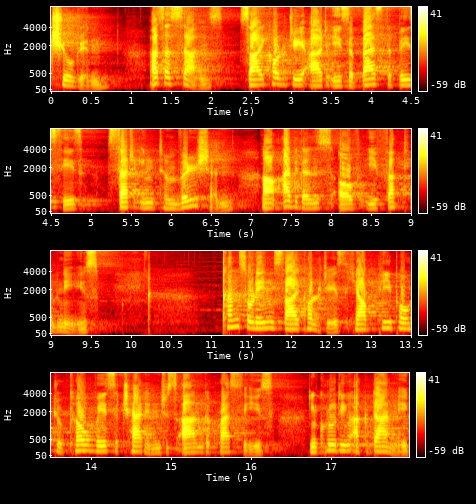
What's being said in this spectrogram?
children. As a science, psychology at its best basis such intervention on uh, evidence of effectiveness. Counseling psychologists help people to cope with challenges and crises, including academic,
